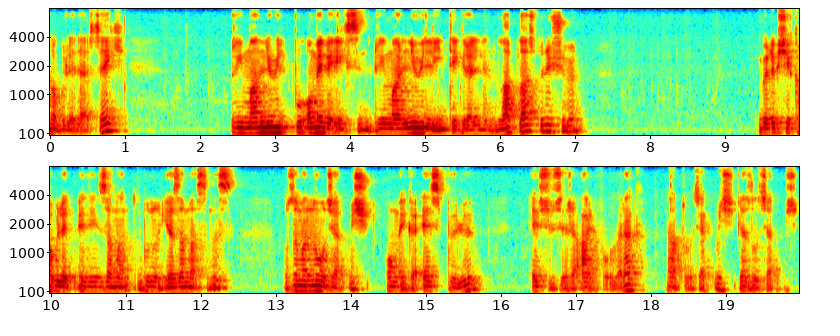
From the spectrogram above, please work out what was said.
kabul edersek Riemann-Liouville bu omega x'in Riemann-Liouville integralinin Laplace dönüşümü böyle bir şey kabul etmediğiniz zaman bunu yazamazsınız. O zaman ne olacakmış? Omega s bölü s üzeri alfa olarak ne yapılacakmış? Yazılacakmış.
